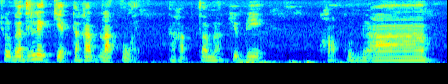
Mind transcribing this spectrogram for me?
ชนกันที่เลขเจ็ดนะครับ หลักหน่วยนะครับสำหรับคลิปนี้ขอบคุณครับ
